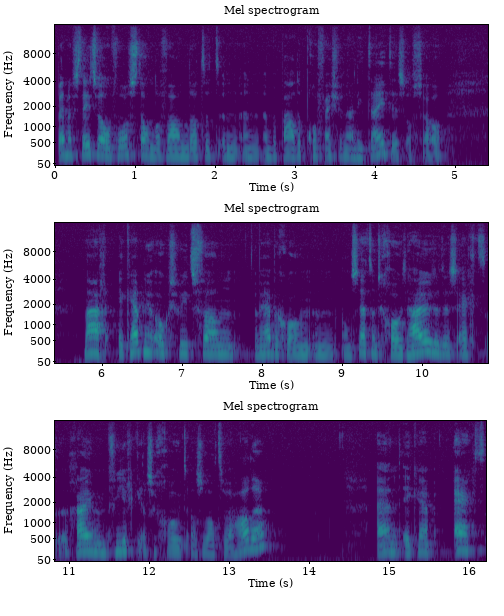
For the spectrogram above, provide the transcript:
ben nog steeds wel voorstander van dat het een, een, een bepaalde professionaliteit is of zo. Maar ik heb nu ook zoiets van, we hebben gewoon een ontzettend groot huis. Het is echt ruim vier keer zo groot als wat we hadden. En ik heb echt,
